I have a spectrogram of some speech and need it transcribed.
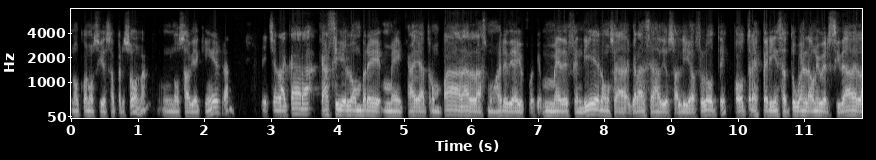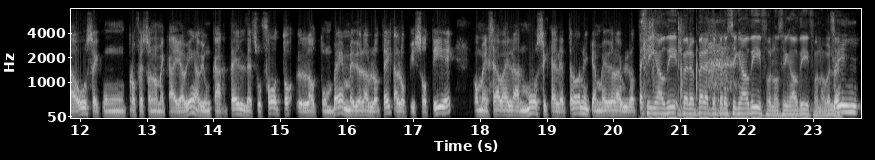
No conocía a esa persona, no sabía quién era eché en la cara, casi el hombre me cae a trompada, las mujeres de ahí fue que me defendieron, o sea, gracias a Dios salí a flote. Otra experiencia tuve en la universidad de la UCE, que un profesor no me caía bien, había un cartel de su foto, lo tumbé en medio de la biblioteca, lo pisoteé, comencé a bailar música electrónica en medio de la biblioteca. Sin audífono, pero espérate, pero sin audífono, sin audífono, ¿verdad? Sí,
